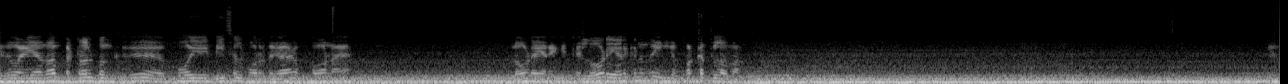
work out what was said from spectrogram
இது வழியாக தான் பெட்ரோல் பங்க்குக்கு போய் டீசல் போடுறதுக்காக போனேன். லோடு இறக்கிட்டு. லோடு இறக்குனது இங்கே பக்கத்தில் தான். இது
